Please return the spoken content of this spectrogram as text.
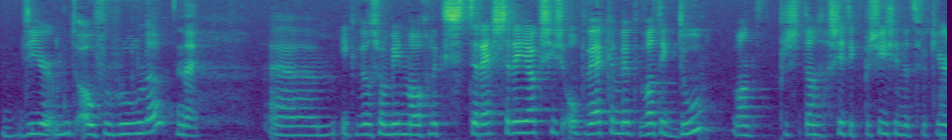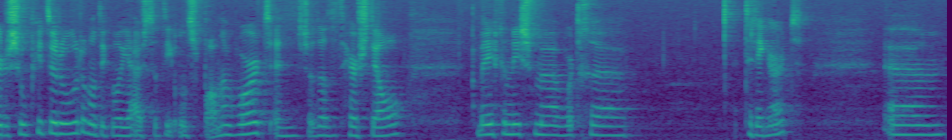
dier moet overrulen. Nee. Um, ik wil zo min mogelijk stressreacties opwekken met wat ik doe. Want dan zit ik precies in het verkeerde soepje te roeren. Want ik wil juist dat die ontspannen wordt. En zodat het herstelmechanisme wordt getriggerd. Um,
